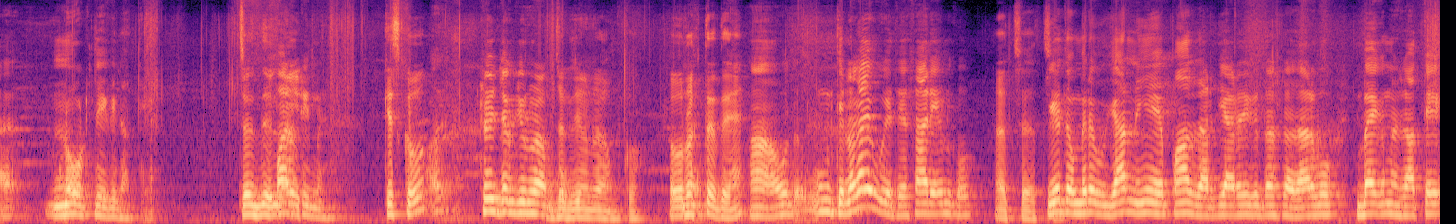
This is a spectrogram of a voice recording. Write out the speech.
नोट दे के जाते हैं। पार्टी में। किसको? जगजीवन राम जगजीवन राम को। वो रखते थे हाँ? वो तो उनके लगाए हुए थे सारे उनको। अच्छा अच्छा। ये तो मेरे को ज्ञान नहीं है पाँच हज़ार दिया रहे थे दस हज़ार वो बैग में जाते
